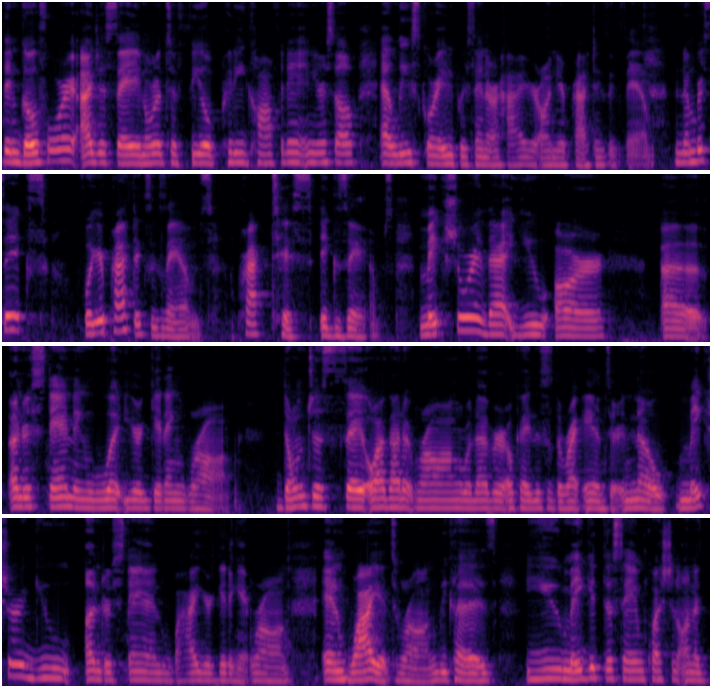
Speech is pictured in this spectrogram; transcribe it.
then go for it. I just say in order to feel pretty confident confident in yourself, at least score 80% or higher on your practice exam. Number six, for your practice exams, practice exams. Make sure that you are uh, understanding what you're getting wrong. Don't just say, oh, I got it wrong or whatever. Okay, this is the right answer. No, make sure you understand why you're getting it wrong and why it's wrong because you may get the same question on an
